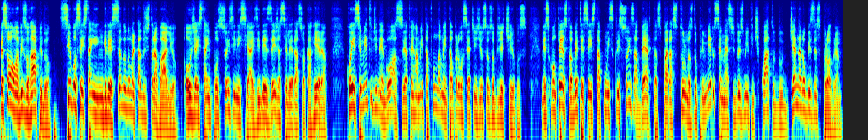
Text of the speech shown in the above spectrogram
Pessoal, um aviso rápido. Se você está ingressando no mercado de trabalho ou já está em posições iniciais e deseja acelerar sua carreira, conhecimento de negócios é a ferramenta fundamental para você atingir os seus objetivos. Nesse contexto, a BTC está com inscrições abertas para as turmas do primeiro semestre de 2024 do General Business Program.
